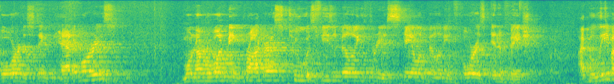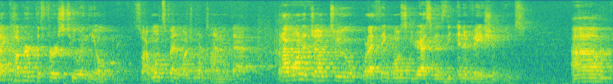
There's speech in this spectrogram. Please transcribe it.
four distinct categories. Number one being progress, two is feasibility, three is scalability, and four is innovation. I believe I covered the first two in the opening. So I won't spend much more time with that. But I want to jump to what I think most of you are asking is the innovation piece. Um,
